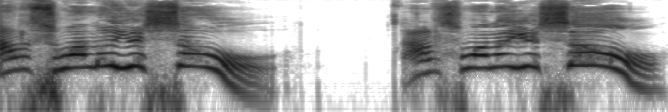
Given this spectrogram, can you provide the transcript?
I'll swallow your soul. I'll swallow your soul.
